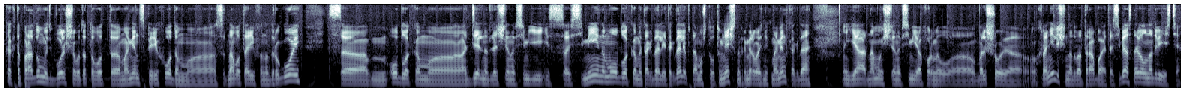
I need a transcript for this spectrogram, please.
как-то продумать больше вот это вот э, момент с переходом э, с одного тарифа на другой, с облаком э, отдельно для членов семьи и с семейным облаком и так далее, и так далее, потому что вот у меня сейчас, например, возник момент, когда я одному из членов семьи оформил большое хранилище на 2 терабайта, а себя оставил на 200.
